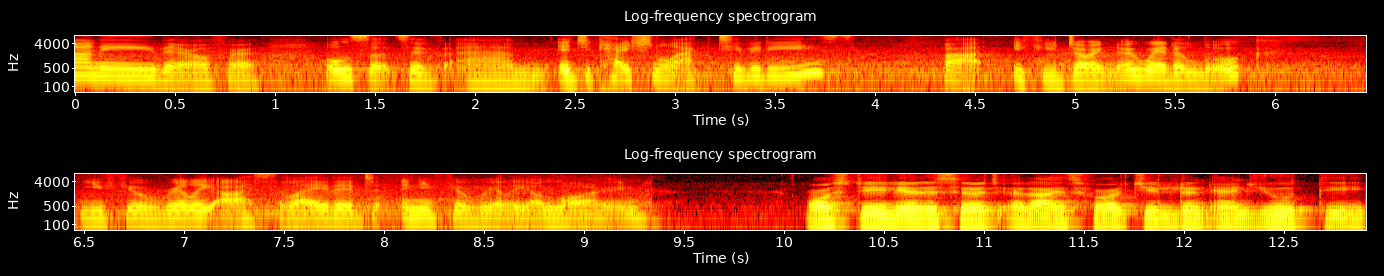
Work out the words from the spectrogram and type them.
money, they offer all sorts of um, educational activities. But if you don't know where to look, you feel really isolated and you feel really alone. Australian research alliance for children and youth ਦੀ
